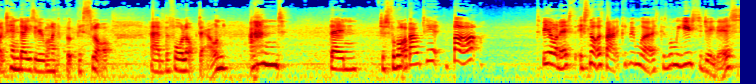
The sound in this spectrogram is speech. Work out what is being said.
like 10 days ago when i could book this slot um before lockdown and then just forgot about it but to be honest it's not as bad. It could have been worse because when we used to do this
